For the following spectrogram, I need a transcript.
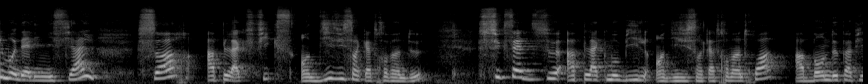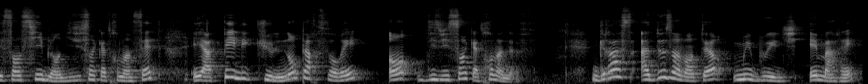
Le modèle initial sort à plaque fixe en 1882, succède ce à plaque mobile en 1883, à bande de papier sensible en 1887 et à pellicule non perforée en 1889. Grâce à deux inventeurs, Muybridge et Marais,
